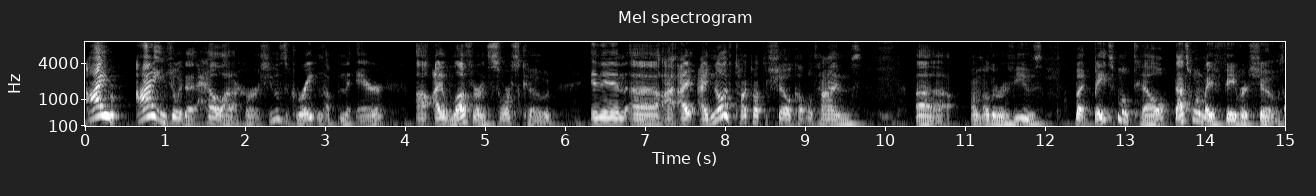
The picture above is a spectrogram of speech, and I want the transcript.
I I enjoyed the hell out of her. She was great and up in the air. Uh, I loved her in Source Code. And then uh, I, I I know I've talked about the show a couple times uh, on other reviews, but Bates Motel that's one of my favorite shows.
